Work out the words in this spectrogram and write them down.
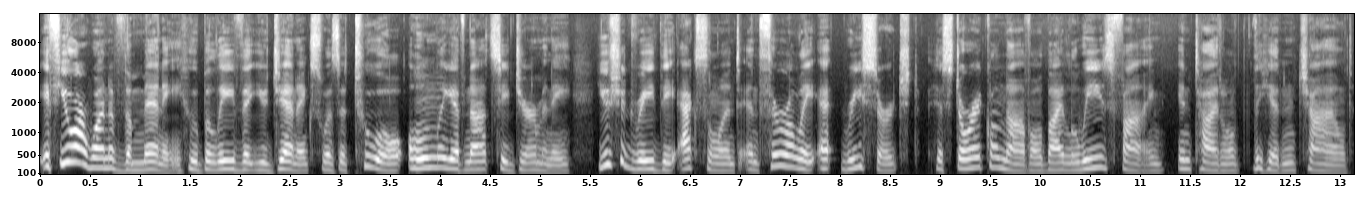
If you are one of the many who believe that eugenics was a tool only of Nazi Germany, you should read the excellent and thoroughly eh, researched historical novel by Louise Fein entitled The Hidden Child.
